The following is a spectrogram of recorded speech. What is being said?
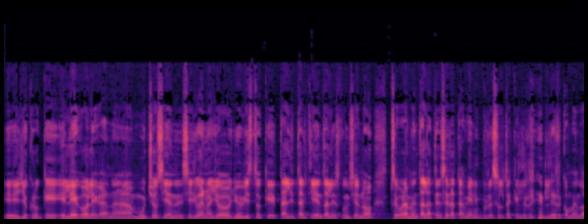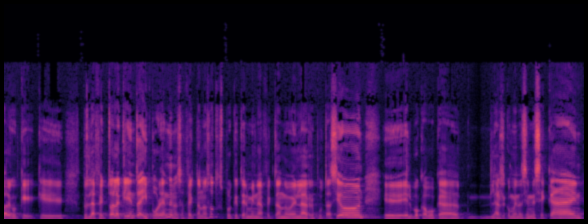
eh, yo creo que el ego le gana a muchos y han de decir, bueno, yo, yo he visto que tal y tal clienta les funcionó, seguramente a la tercera también, y pues resulta que le, recomendó algo que, que, pues le afectó a la clienta y por ende nos afecta a nosotros, porque termina afectando en la reputación, eh, el boca a boca, las recomendaciones se caen,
